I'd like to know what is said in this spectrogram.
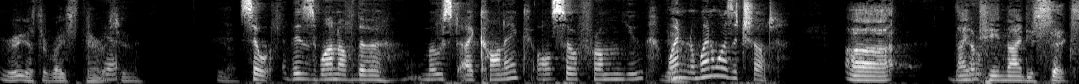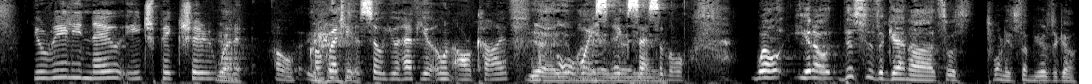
yes, the rice terrace. Yeah. yeah. So this is one of the most iconic, also from you. When when was it shot? Uh, 1996. You really know each picture when it, oh, congratulations. so you have your own archive, yeah, always accessible. Well, you know, this is again, uh, so it's 20 some years ago.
